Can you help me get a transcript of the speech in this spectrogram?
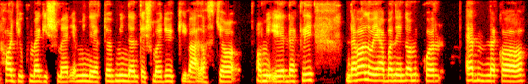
hagyjuk megismerje, minél több mindent, és majd ő kiválasztja, ami érdekli. De valójában én, amikor ennek a,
